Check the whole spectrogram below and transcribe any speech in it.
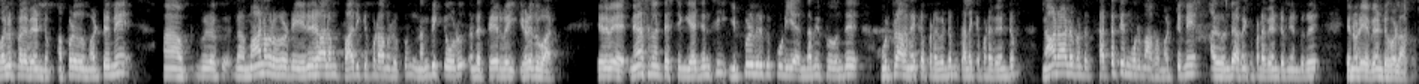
வலுப்பெற வேண்டும். அப்பொழுது மட்டுமே மாணவர்களுடைய எதிர்காலம் பாதிக்கப்படாமல் இருக்கும் நம்பிக்கையோடு அந்த தேர்வை எழுதுவார். எனவே நேஷனல் டெஸ்டிங் ஏஜென்சி இப்பொழுது இருக்கக்கூடிய அந்த அமைப்பு வந்து முற்றாக நீக்கப்பட வேண்டும் கலைக்கப்பட வேண்டும். நாடாளுமன்ற சட்டத்தின் மூலமாக மட்டுமே அது வந்து அமைக்கப்பட வேண்டும் என்பது என்னுடைய வேண்டுகோள் ஆகும்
